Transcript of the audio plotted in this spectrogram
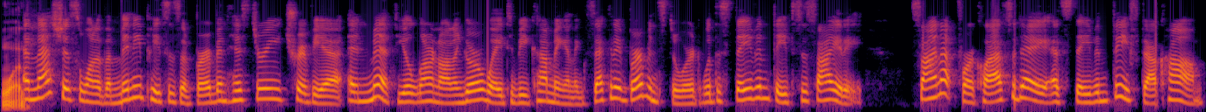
One. And that's just one of the many pieces of bourbon history, trivia, and myth you'll learn on your way to becoming an executive bourbon steward with the Stave and Thief Society. Sign up for a class today at staveandthief.com.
